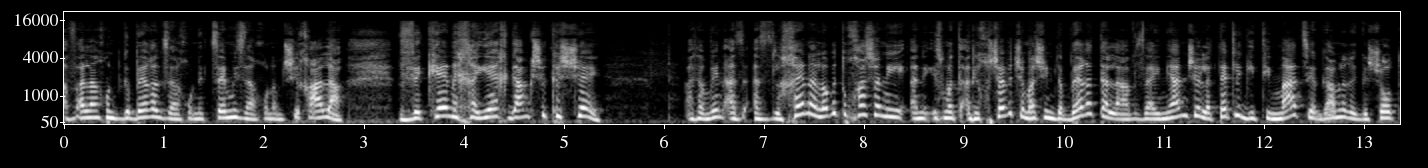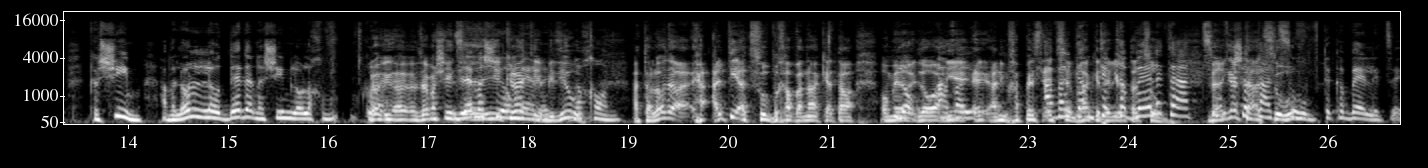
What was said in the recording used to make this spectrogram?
אבל אנחנו נתגבר על זה, אנחנו נצא מזה, אנחנו נמשיך הלאה. וכן, נחייך גם כשקשה. אתה מבין? אז, אז לכן אני לא בטוחה שאני, אני, זאת אומרת, אני חושבת שמה שהיא מדברת עליו זה העניין של לתת לגיטימציה גם לרגשות קשים, אבל לא לעודד אנשים לא לחוות. לא, זה מה שהקראתי, זה מה שהיא אומרת, בדיוק. נכון. אתה לא יודע, אל תהיה עצוב בכוונה, כי אתה אומר, לא, לא, אני, אבל- אני מחפש עצב רק כדי להיות עצוב. אבל גם תקבל את העצוב כשאתה שאתה עצוב, עצוב, תקבל את זה.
